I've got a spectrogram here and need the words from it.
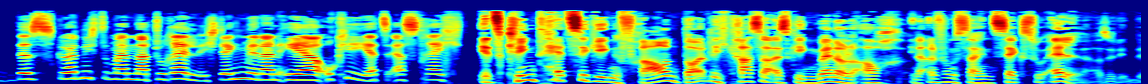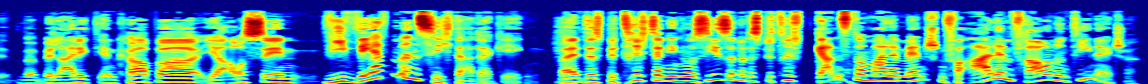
das gehört nicht zu meinem Naturell. Ich denke mir dann eher, okay, jetzt erst recht. Jetzt klingt Hetze gegen Frauen deutlich krasser als gegen Männer und auch in Anführungszeichen sexuell. Also die beleidigt ihren Körper, ihr Aussehen. Wie wehrt man sich da dagegen? Weil das betrifft ja nicht nur sie, sondern das betrifft betrifft ganz normale Menschen, vor allem Frauen und Teenager.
